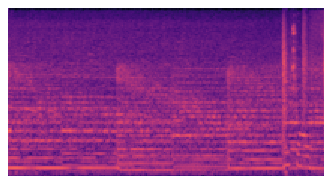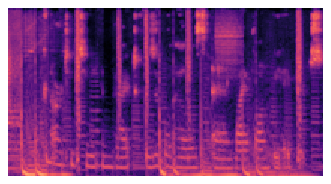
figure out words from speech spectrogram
How can RTT impact physical health and lifelong behaviors?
